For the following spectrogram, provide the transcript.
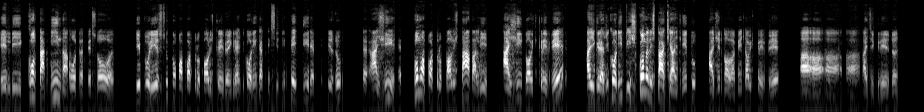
ele contamina outras pessoas. E por isso, como o apóstolo Paulo escreveu à igreja de Corinto, é preciso impedir, é preciso é, agir. Como o apóstolo Paulo estava ali agindo ao escrever a igreja de Corinto, e como ele está aqui agindo, agindo novamente ao escrever a, a, a, as igrejas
